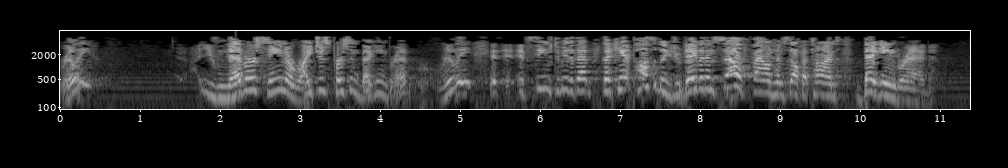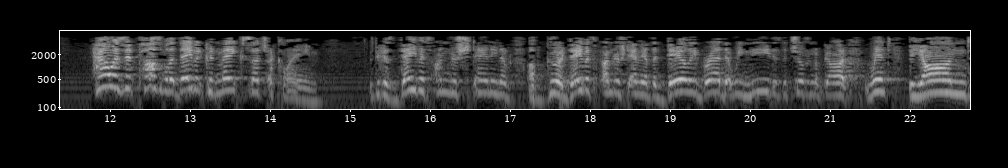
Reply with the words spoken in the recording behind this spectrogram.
Really? You've never seen a righteous person begging bread? Really? It, it, seems to me that, that that can't possibly be true. David himself found himself at times begging bread. How is it possible that David could make such a claim? It's because David's understanding of, of good, David's understanding of the daily bread that we need as the children of God went beyond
